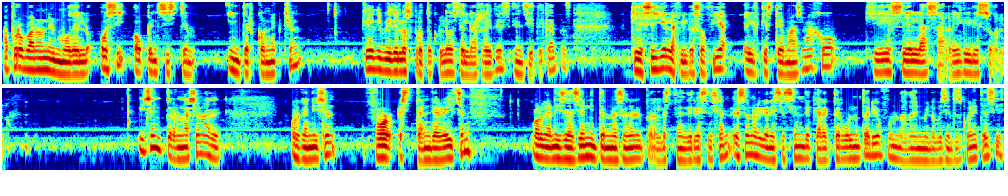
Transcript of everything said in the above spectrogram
aprobaron el modelo OSI Open System Interconnection que divide los protocolos de las redes en siete capas, que sigue la filosofía el que esté más bajo, que se las arregle solo. ISO International Organization for Standardization Organización Internacional para la Estandarización es una organización de carácter voluntario fundada en 1946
